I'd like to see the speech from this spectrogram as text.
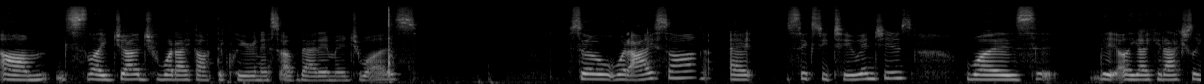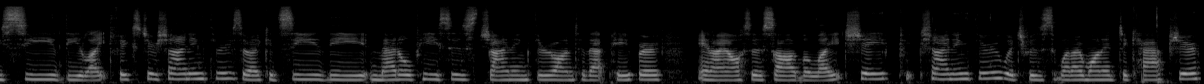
um, like judge what I thought the clearness of that image was. So what I saw at 62 inches was the, like I could actually see the light fixture shining through so I could see the metal pieces shining through onto that paper and I also saw the light shape shining through which was what I wanted to capture.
